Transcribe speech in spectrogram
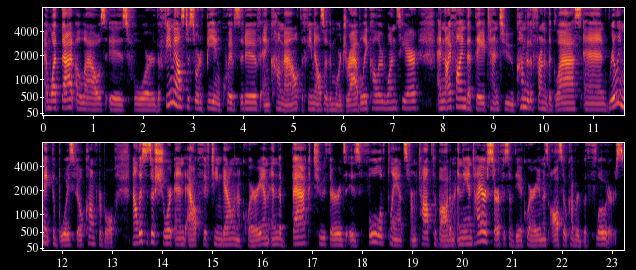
And what that allows is for the females to sort of be inquisitive and come out. The females are the more drably colored ones here. And I find that they tend to come to the front of the glass and really make the boys feel comfortable. Now, this is a short end out 15 gallon aquarium and the back two thirds is full of plants from top to bottom. And the entire surface of the aquarium is also covered with floaters.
